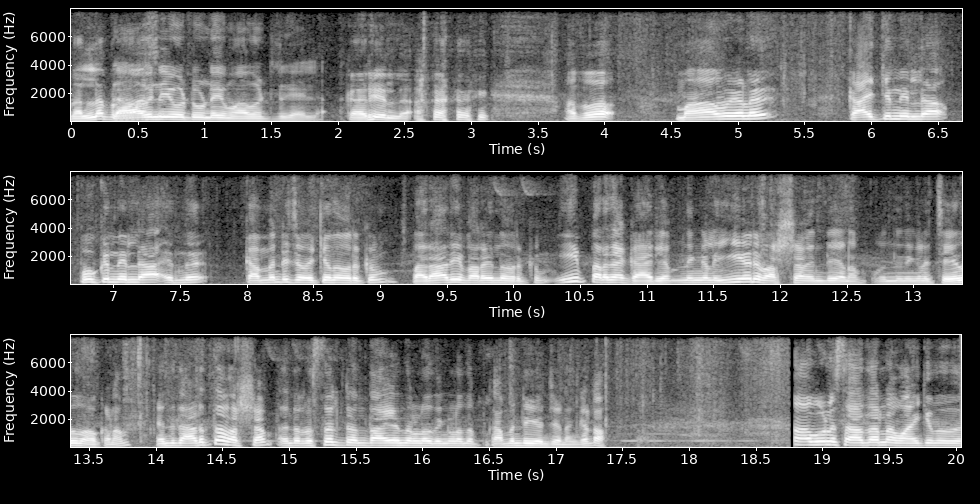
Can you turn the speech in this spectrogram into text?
നല്ല പ്ര- ചോട്ടുകൊണ്ടേ മാവ് ഇട്ടിട്ട് കാര്യമില്ല. കാര്യമില്ല. അപ്പോൾ മാവുകൾ കായ്ക്കുന്നില്ല പൂക്കുന്നില്ല എന്ന് കമന്റ് ചോദിക്കുന്നവർക്കും പരാതി പറയുന്നവർക്കും ഈ പറഞ്ഞ കാര്യം നിങ്ങൾ ഈ ഒരു വർഷം എന്ത് ചെയ്യണം? ഒന്ന് നിങ്ങൾ ചെയ്തു നോക്കണം. എന്നിട്ട് അടുത്ത വർഷം അതിന്റെ റിസൾട്ട് എന്തായെന്നുള്ളത് നിങ്ങളൊന്ന് കമന്റ് ചെയ്യുകയും ചെയ്യണം കേട്ടോ. മാവുകൾ സാധാരണ വാങ്ങിക്കുന്നത്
